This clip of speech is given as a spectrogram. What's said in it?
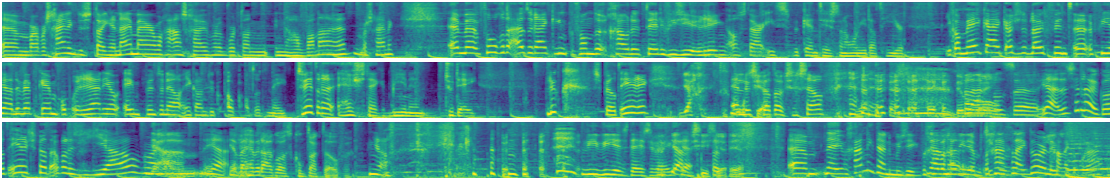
Ehm, waar waarschijnlijk dus Tanja Nijmeijer mag aanschuiven. Dat wordt dan in Havana, waarschijnlijk. En we volgen de uitreiking van de Gouden Televisiering. Als daar iets bekend is, dan hoor je dat hier. Je kan meekijken als je het leuk vindt eh, via de webcam op radio1.nl. En je kan natuurlijk ook altijd mee twitteren. Hashtag BNN Today. Luc speelt Erik. Ja, En Luc ja. speelt ook zichzelf. Dubbelrol. Vanavond, eh, ja, dat is leuk. Want Erik speelt ook wel eens jou. Maar Ja. dan, ja, Ja, we hebben daar ook wel eens contact over. Ja. wie, wie is deze week? Ja, precies. Ja, ja. Ehm, nee, we gaan niet naar de muziek. We Nee, gaan, we gaan eh, niet naar muziek. We gaan gelijk door, We Luc. gaan lekker praten.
